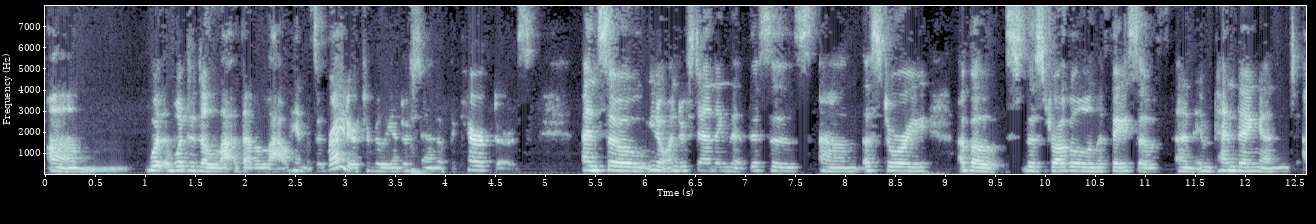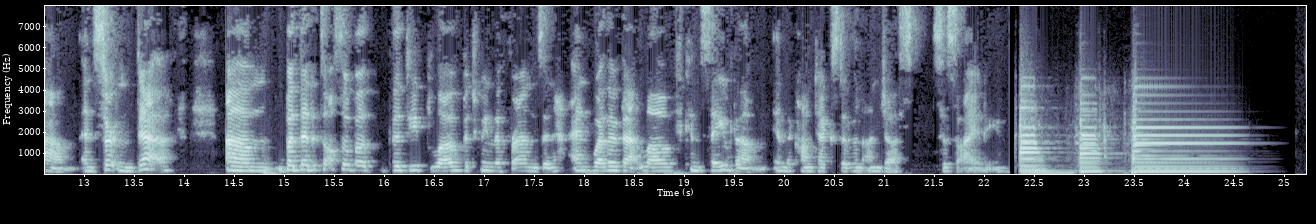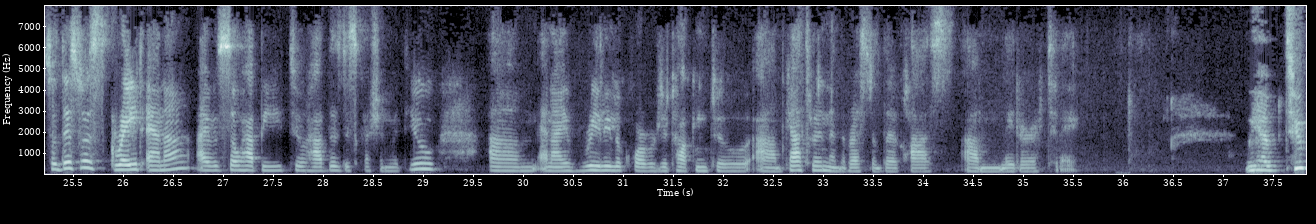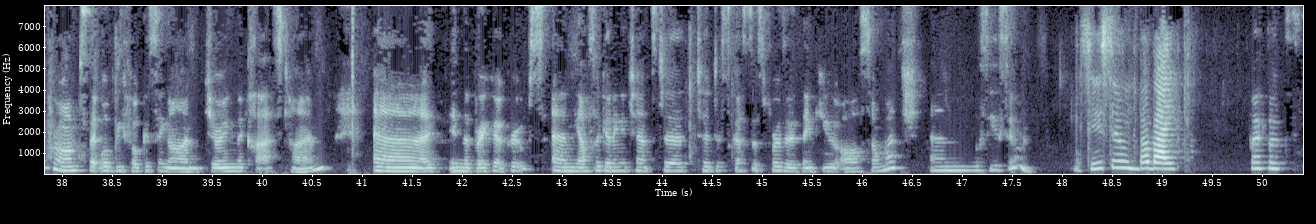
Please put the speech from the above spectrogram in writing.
um, what what did allow that allow him as a writer to really understand of the characters. And so, you know, understanding that this is um, a story about the struggle in the face of an impending and um, and certain death, um, but that it's also about the deep love between the friends and and whether that love can save them in the context of an unjust society. So this was great, Anna. I was so happy to have this discussion with you. Um, and I really look forward to talking to um, Catherine and the rest of the class um, later today. We have two prompts that we'll be focusing on during the class time uh, in the breakout groups, and you're also getting a chance to, to discuss this further. Thank you all so much, and we'll see you soon. We'll see you soon. Bye-bye. Bye, folks.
